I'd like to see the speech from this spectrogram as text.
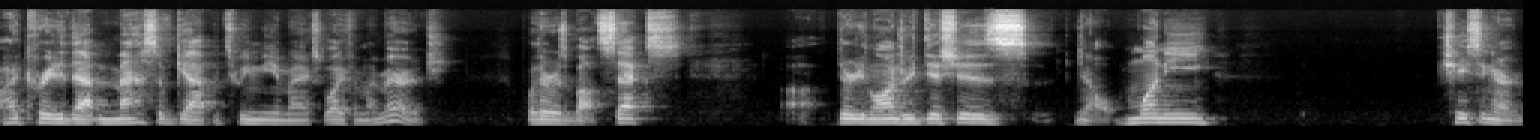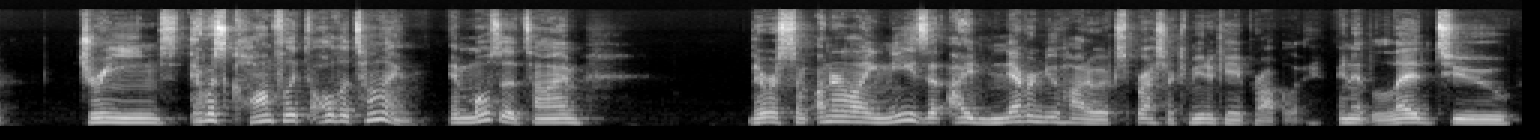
I created that massive gap between me and my ex wife in my marriage, whether it was about sex, uh, dirty laundry dishes, you know, money, chasing our dreams. There was conflict all the time. And most of the time, there were some underlying needs that I never knew how to express or communicate properly. And it led to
